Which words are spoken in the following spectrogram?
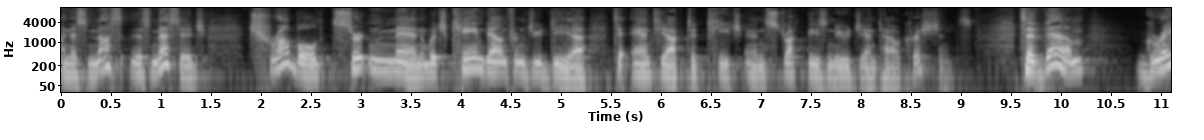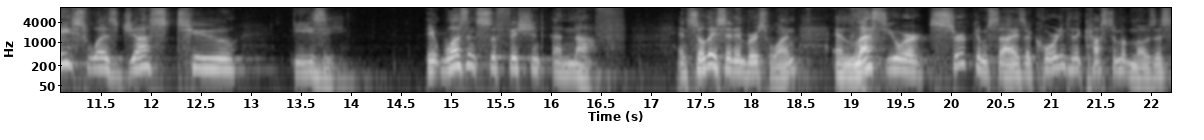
And this, mes- this message troubled certain men which came down from Judea to Antioch to teach and instruct these new Gentile Christians. To them, grace was just too easy. It wasn't sufficient enough. And so they said in verse 1 Unless you are circumcised according to the custom of Moses,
